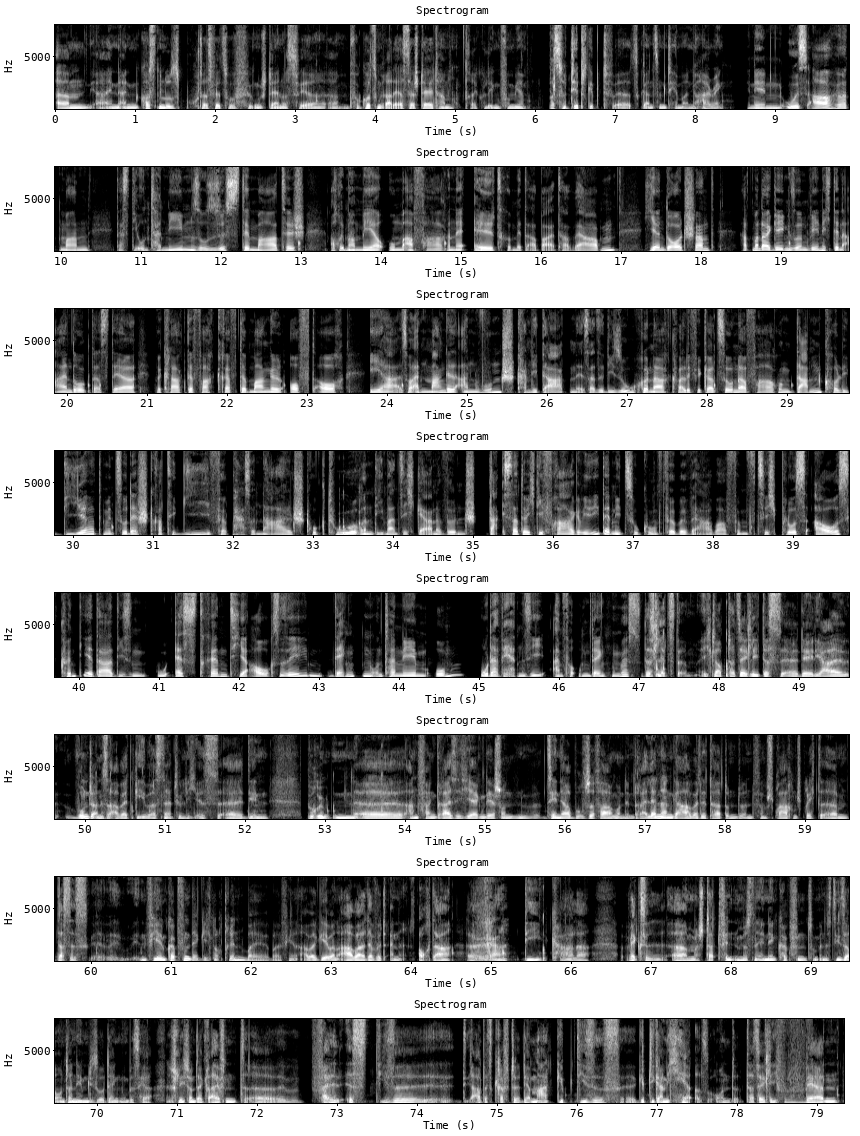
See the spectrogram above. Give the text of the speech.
Ähm, ein, ein kostenloses Buch, das wir zur Verfügung stellen, was wir ähm, vor kurzem gerade erst erstellt haben, drei Kollegen von mir, was so Tipps gibt äh, zu ganzem Thema New Hiring. In den USA hört man, dass die Unternehmen so systematisch auch immer mehr um erfahrene ältere Mitarbeiter werben. Hier in Deutschland hat man dagegen so ein wenig den Eindruck, dass der beklagte Fachkräftemangel oft auch eher so ein Mangel an Wunschkandidaten ist. Also die Suche nach Qualifikation, Erfahrung dann kollidiert mit so der Strategie für Personalstrukturen, die man sich gerne wünscht. Da ist natürlich die Frage, wie sieht denn die Zukunft für Bewerber 50 plus aus? Könnt ihr da diesen US-Trend hier auch sehen? Denken Unternehmen um? Oder werden sie einfach umdenken müssen? Das Letzte. Ich glaube tatsächlich, dass äh, der Idealwunsch eines Arbeitgebers natürlich ist, äh, den berühmten äh, Anfang 30-Jährigen, der schon zehn Jahre Berufserfahrung und in drei Ländern gearbeitet hat und, und fünf Sprachen spricht. Ähm, das ist äh, in vielen Köpfen, denke ich, noch drin bei, bei vielen Arbeitgebern. Aber da wird ein auch da radikaler Wechsel ähm, stattfinden müssen in den Köpfen, zumindest dieser Unternehmen, die so denken bisher, schlicht und ergreifend, äh, weil es diese die Arbeitskräfte, der Markt gibt dieses, äh, gibt die gar nicht her. Also, und tatsächlich werden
